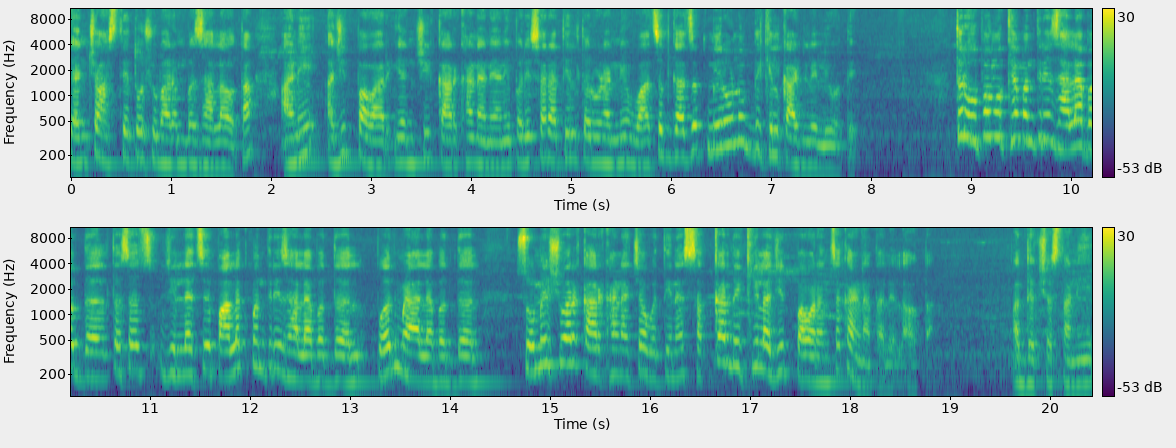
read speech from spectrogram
यांच्या हस्ते तो शुभारंभ झाला होता. आणि अजित पवार यांची कारखान्याने आणि परिसरातील तरुणांनी वाजत गाजत मिरवणूक देखील काढलेली होती. तर उपमुख्यमंत्री झाल्याबद्दल तसंच जिल्ह्याचे पालकमंत्री झाल्याबद्दल पद मिळाल्याबद्दल सोमेश्वर कारखान्याच्या वतीने सत्कार देखील अजित पवारांचा करण्यात आलेला होता. अध्यक्षस्थानी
